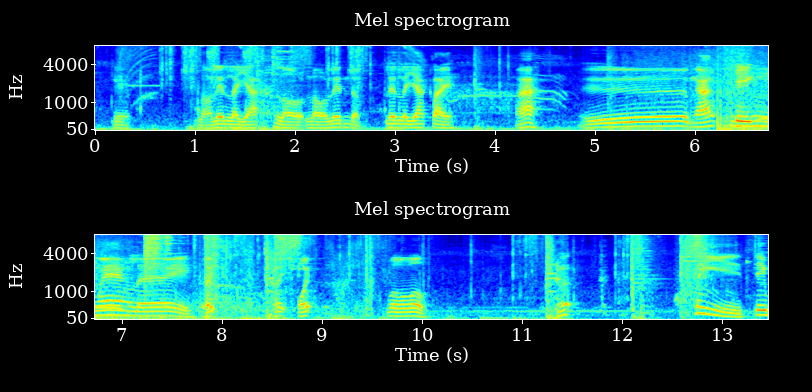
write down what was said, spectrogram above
โอเค เราเล่นระยะ เรา เราเล่นแบบ เล่นระยะไกล มาเออง้างยิงแม่งเลย เฮ้ย เฮ้ย โอ๊ยโว้โว้วเฮ้ย นี่จิ้ม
